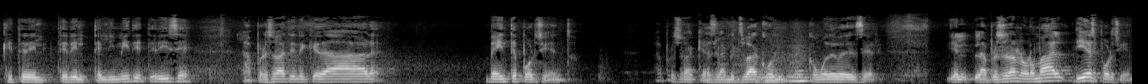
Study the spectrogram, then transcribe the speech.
que te, te, te limite y te dice, la persona tiene que dar 20%. La persona que hace la mitzvah con, como debe de ser. Y la persona normal, 10%.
